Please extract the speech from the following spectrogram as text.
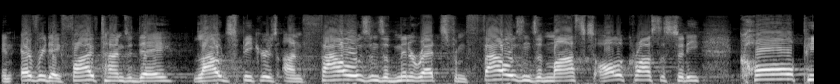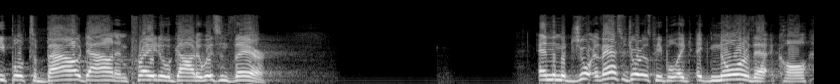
And every day, five times a day, loudspeakers on thousands of minarets from thousands of mosques all across the city call people to bow down and pray to a God who isn't there. And the, major- the vast majority of those people ignore that call,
